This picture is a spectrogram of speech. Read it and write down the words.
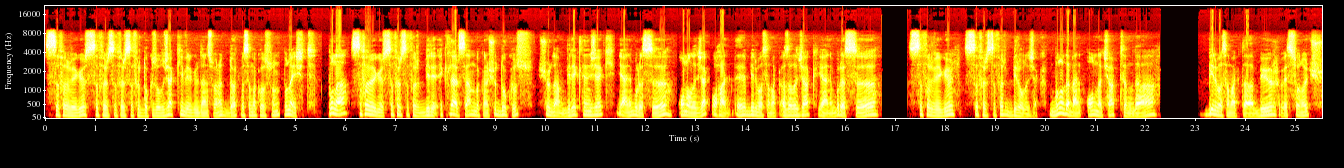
0,0009 olacak ki virgülden sonra 4 basamak olsun. Buna eşit. Buna 0,001'i eklersem bakın şu 9 şuradan 1 eklenecek. Yani burası 10 olacak. O halde bir basamak azalacak. Yani burası 0,001 olacak. Bunu da ben 10 ile çarptığımda bir basamak daha büyür ve sonuç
